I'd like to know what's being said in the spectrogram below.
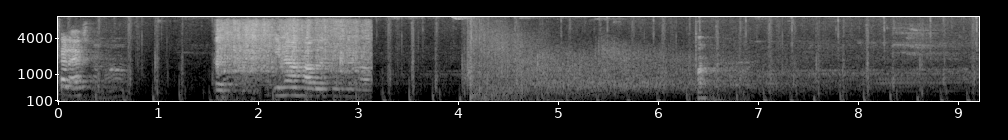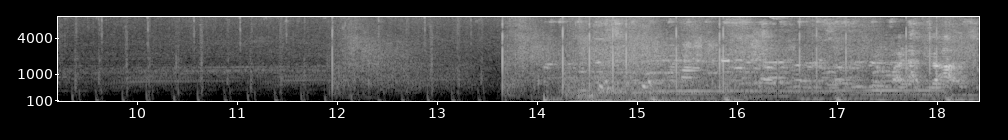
Gotta ask my mom. You know how this is about. gosh.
